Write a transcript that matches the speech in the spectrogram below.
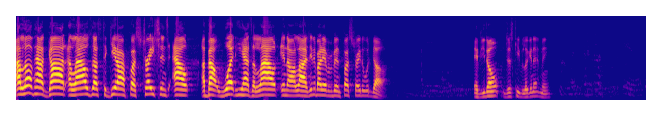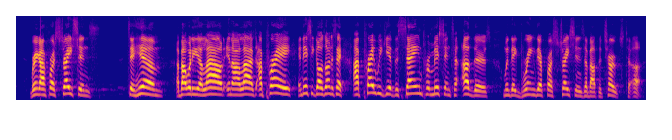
I love how God allows us to get our frustrations out about what he has allowed in our lives. Anybody ever been frustrated with God? If you don't, just keep looking at me. Bring our frustrations to him about what he allowed in our lives. I pray, and then she goes on to say, I pray we give the same permission to others when they bring their frustrations about the church to us.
